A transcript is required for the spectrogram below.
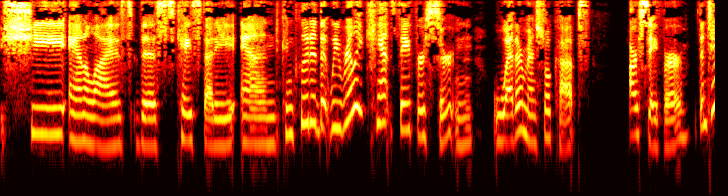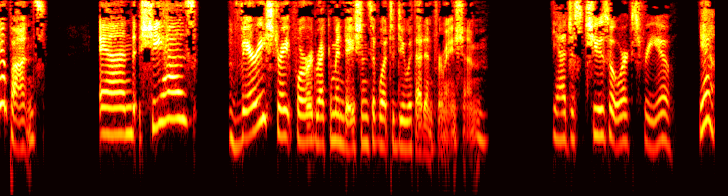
she analyzed this case study and concluded that we really can't say for certain whether menstrual cups are safer than tampons. And she has very straightforward recommendations of what to do with that information. Yeah, just choose what works for you. Yeah.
